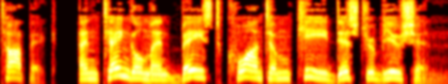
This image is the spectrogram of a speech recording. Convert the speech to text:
Topic: Entanglement-based quantum key distribution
